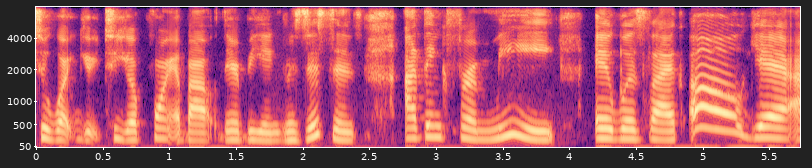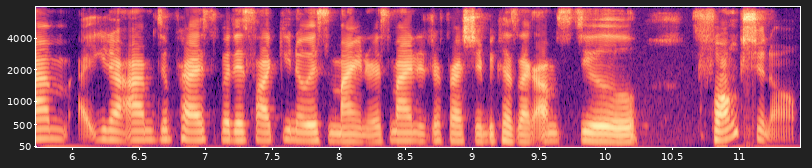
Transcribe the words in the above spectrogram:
to what you to your point about there being resistance, I think for me it was like, oh yeah, I'm you know I'm depressed, but it's like you know it's minor, it's minor depression because like I'm still functional.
